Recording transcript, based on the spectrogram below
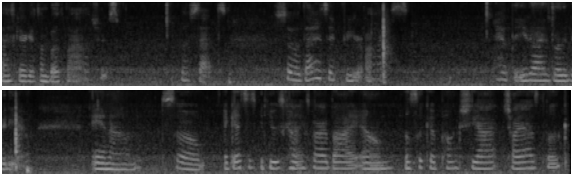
mascara gets on both my eyelashes, both sets. So that is it for your eyes. I hope that you guys enjoy the video. And um, so I guess this video is kind of inspired by um, let's look at Punk Shia's look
